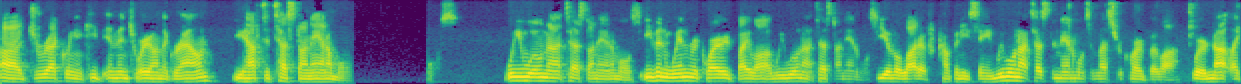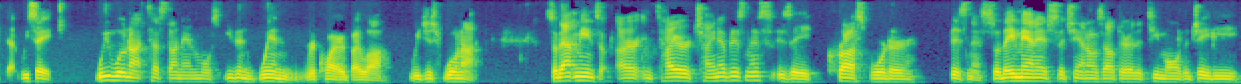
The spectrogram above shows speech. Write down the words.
uh, directly and keep inventory on the ground, you have to test on animals. We will not test on animals. Even when required by law, we will not test on animals. You have a lot of companies saying we will not test on animals unless required by law. We're not like that. We say we will not test on animals even when required by law. We just will not. So that means our entire China business is a cross border business. So they manage the channels out there, the Tmall, the JD,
